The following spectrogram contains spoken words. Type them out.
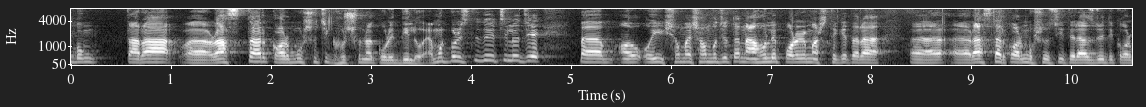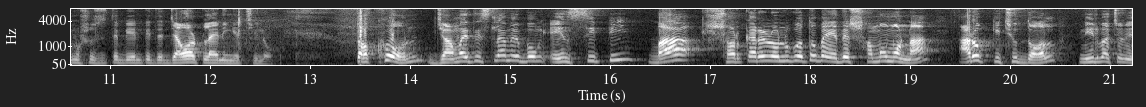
এবং তারা রাস্তার কর্মসূচি ঘোষণা করে দিল। এমন পরিস্থিতি হয়েছিল যে ওই সময় সমঝোতা না হলে পরের মাস থেকে তারা রাস্তার কর্মসূচিতে, রাজনৈতিক কর্মসূচিতে বিএনপিতে যাওয়ার প্ল্যানিংয়ে ছিল। তখন জামায়াত ইসলাম এবং এনসিপি বা সরকারের অনুগত বা এদের সমমনা আরও কিছু দল নির্বাচনে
